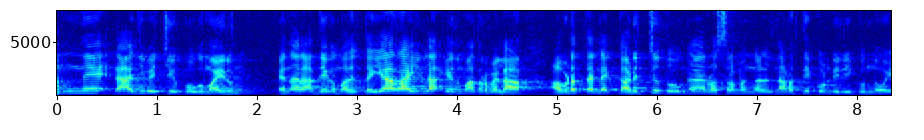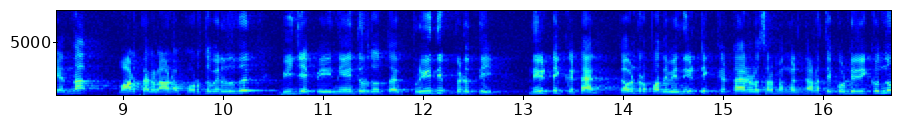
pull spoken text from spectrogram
അന്നേ രാജിവെച്ച് പോകുമായിരുന്നു. എന്നാൽ അദ്ദേഹം അതിൽ തയ്യാറായില്ല എന്ന് മാത്രമല്ല അവിടെ തന്നെ കടിച്ചു തൂങ്ങാനുള്ള ശ്രമങ്ങൾ നടത്തിക്കൊണ്ടിരിക്കുന്നു എന്ന വാർത്തകളാണ് പുറത്തു വരുന്നത്. ബി ജെ പി നേതൃത്വത്തെ പ്രീതിപ്പെടുത്തി നീട്ടിക്കിട്ടാൻ ഗവർണർ പദവി നീട്ടിക്കിട്ടാനുള്ള ശ്രമങ്ങൾ നടത്തിക്കൊണ്ടിരിക്കുന്നു.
